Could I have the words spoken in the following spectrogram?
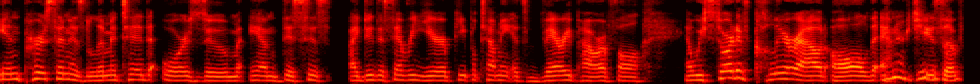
In person is limited or Zoom. And this is, I do this every year. People tell me it's very powerful. And we sort of clear out all the energies of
